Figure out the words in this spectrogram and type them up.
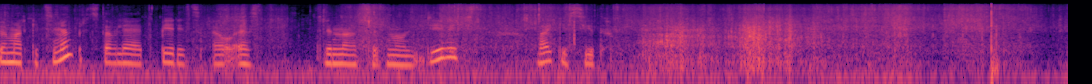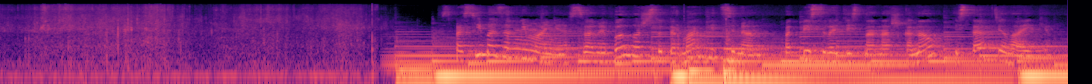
Супермаркет Семен представляет перец ЛС 1309 Лаки Сид. Спасибо за внимание. С вами был ваш супермаркет Семян. Подписывайтесь на наш канал и ставьте лайки.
